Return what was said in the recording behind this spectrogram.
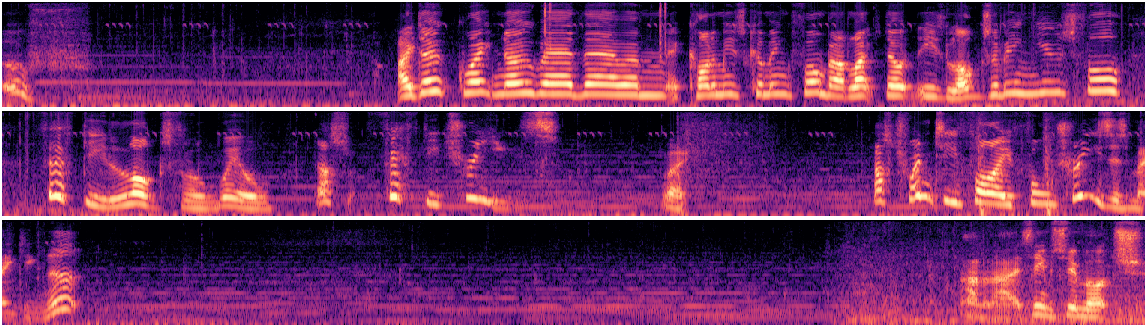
Oof. I don't quite know where their um, economy is coming from, but I'd like to know what these logs are being used for. 50 logs for a wheel. That's 50 trees. Wait. That's 25 full trees is making that. I don't know, it seems too much.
